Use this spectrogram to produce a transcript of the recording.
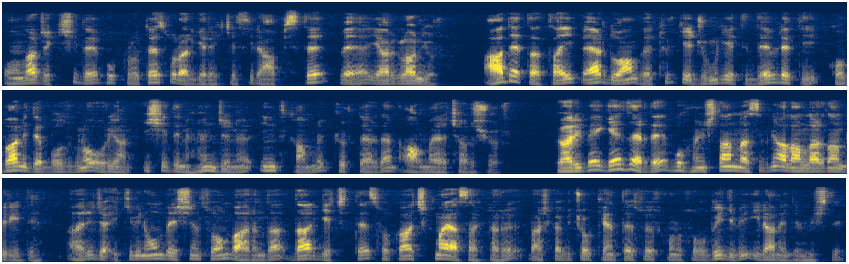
onlarca kişi de bu protestolar gerekçesiyle hapiste veya yargılanıyor. Adeta Tayyip Erdoğan ve Türkiye Cumhuriyeti Devleti Kobani'de bozguna uğrayan IŞİD'in hıncını, intikamını Kürtlerden almaya çalışıyor. Garibe Gezer de bu hınçtan nasibini alanlardan biriydi. Ayrıca 2015'in sonbaharında dar geçitte sokağa çıkma yasakları başka birçok kentte söz konusu olduğu gibi ilan edilmişti.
